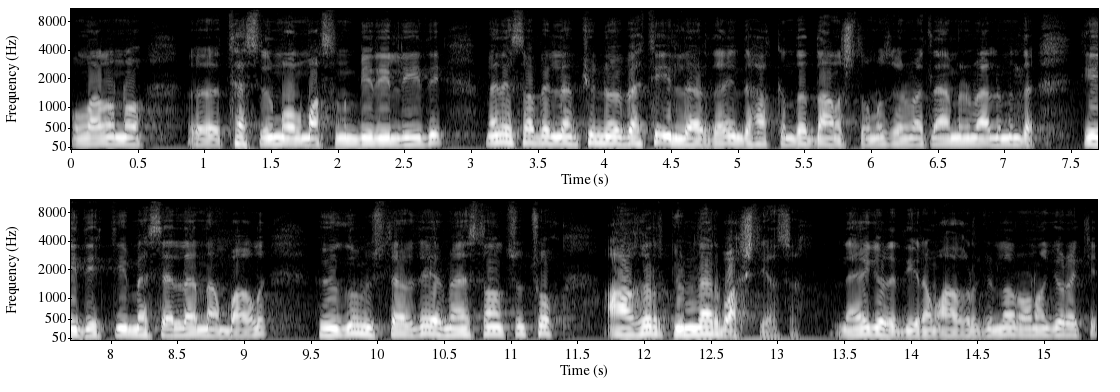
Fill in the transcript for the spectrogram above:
onların o ə, təslim olmasının bir illiyi idi. Mən hesab edirəm ki, növbəti illərdə indi haqqında danışdığımız hörmətli Əmir müəllimin də qeyd etdiyi məsələlərlə bağlı hüquqi müstəvidə Ermənistan üçün çox ağır günlər başlayacaq. Nəyə görə deyirəm ağır günlər? Ona görə ki,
